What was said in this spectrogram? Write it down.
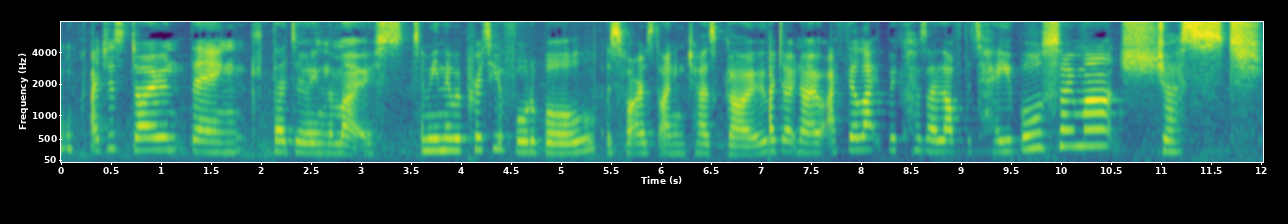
I just don't think they're doing the most. I mean, they were pretty affordable as far as dining chairs go. I don't know, I feel like because I love the tables so much, just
